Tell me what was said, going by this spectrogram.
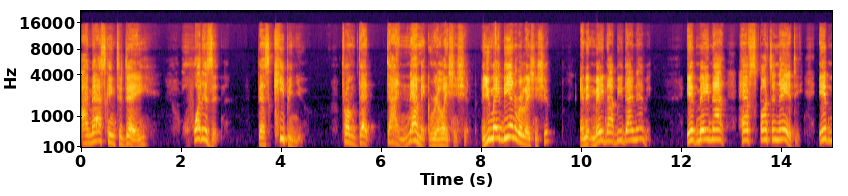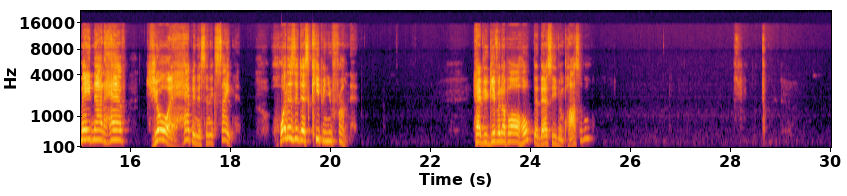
I'm asking today what is it that's keeping you from that dynamic relationship? You may be in a relationship and it may not be dynamic, it may not have spontaneity, it may not have joy, happiness, and excitement. What is it that's keeping you from that? Have you given up all hope that that's even possible?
